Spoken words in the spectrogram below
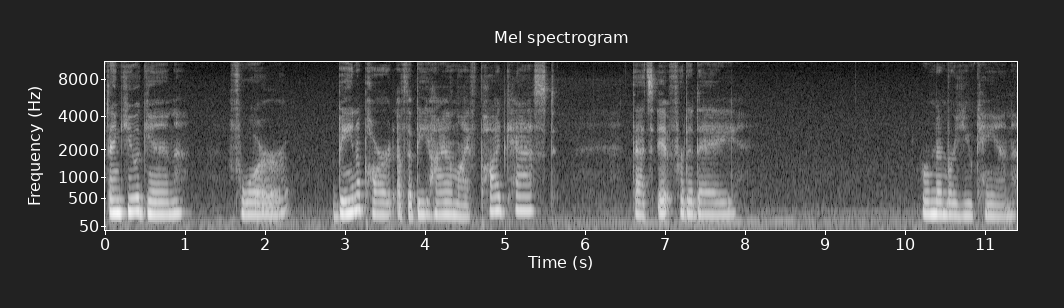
Thank you again for being a part of the Bee High on Life podcast. That's it for today. Remember, you can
